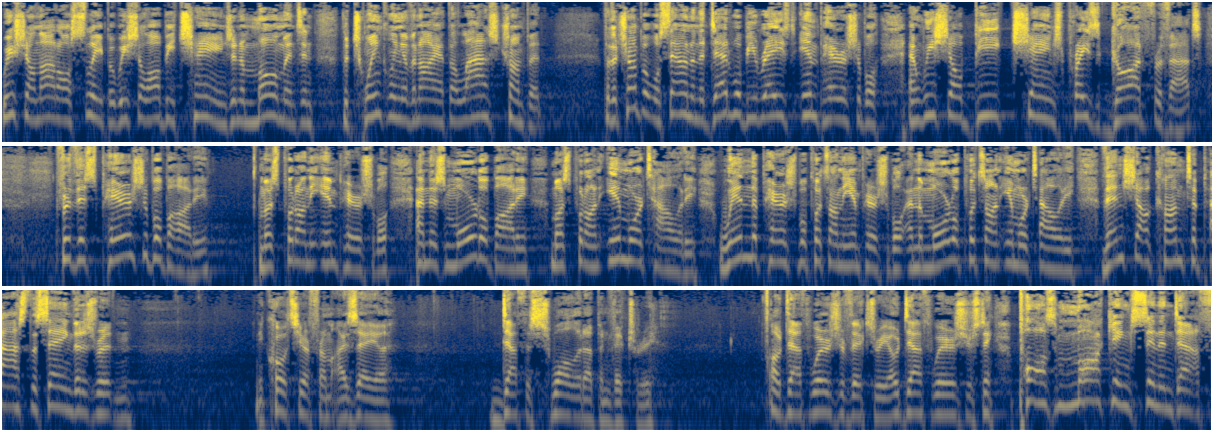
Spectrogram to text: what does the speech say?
We shall not all sleep, but we shall all be changed in a moment, in the twinkling of an eye, at the last trumpet. For the trumpet will sound, and the dead will be raised imperishable, and we shall be changed. Praise God for that. For this perishable body must put on the imperishable, and this mortal body must put on immortality. When the perishable puts on the imperishable, and the mortal puts on immortality, then shall come to pass the saying that is written. And he quotes here from Isaiah Death is swallowed up in victory. Oh, death, where's your victory? Oh, death, where's your sting? Paul's mocking sin and death.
